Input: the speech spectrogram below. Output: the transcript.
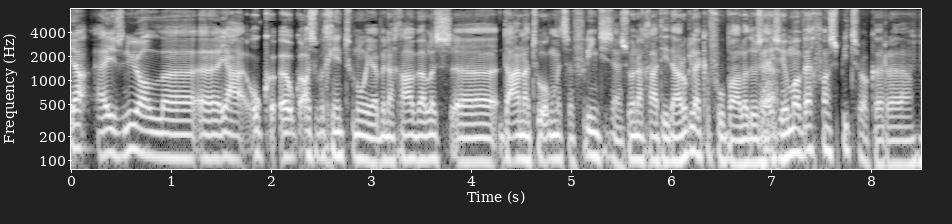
Ja, hij is nu al, eh, eh, ja, ook, ook als we geen toernooi hebben, dan gaan we wel eens eh, daar naartoe ook met zijn vriendjes en zo. Dan gaat hij daar ook lekker voetballen. Dus Ja. hij is helemaal weg van speedsokker.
